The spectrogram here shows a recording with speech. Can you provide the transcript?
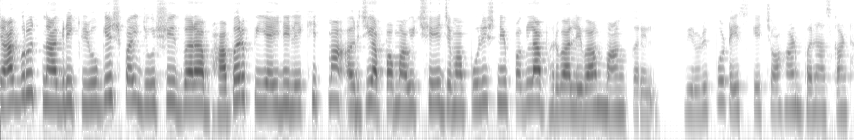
જાગૃત નાગરિક યોગેશભાઈ જોશી દ્વારા ભાભર પીઆઈને લેખિતમાં અરજી આપવામાં આવી છે, જેમાં પોલીસને પગલાં ભરવા લેવા માંગ કરેલ. બ્યુરો રિપોર્ટ એસ કે ચૌહાણ, બનાસકાંઠા.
